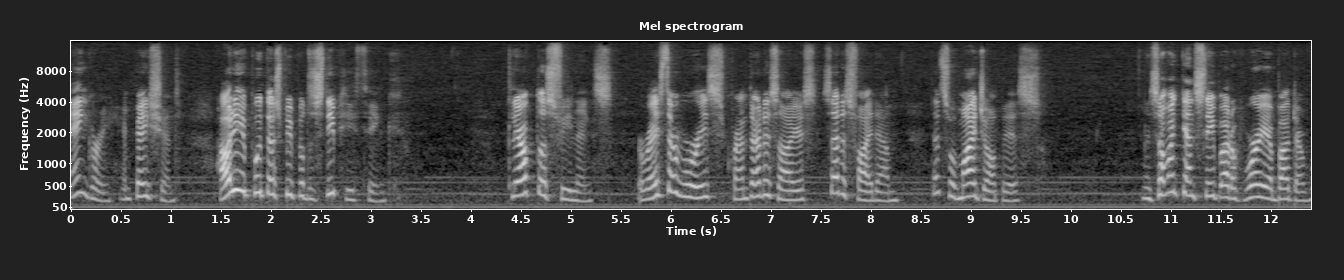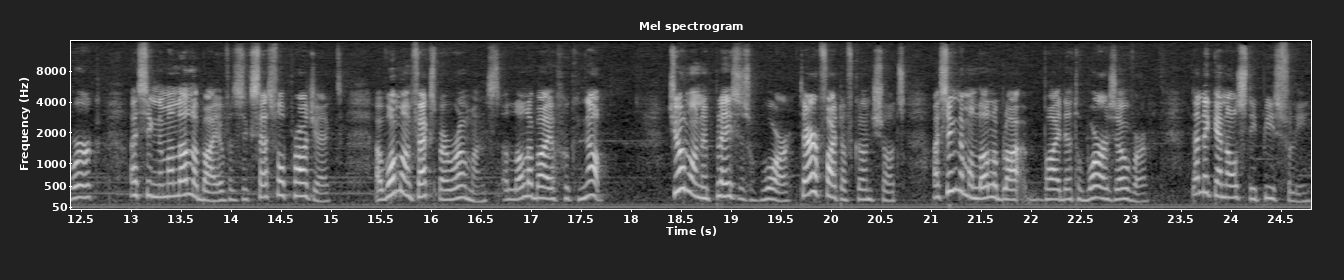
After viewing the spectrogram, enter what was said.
angry, impatient. How do you put those people to sleep, you think? Clear up those feelings. Erase their worries, grant their desires, satisfy them. That's what my job is. When someone can't sleep out of worry about their work, I sing them a lullaby of a successful project. A woman vexed by romance, a lullaby of hooking up. Children in places of war, terrified of gunshots, I sing them a lullaby that the war is over. Then they can all sleep peacefully.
